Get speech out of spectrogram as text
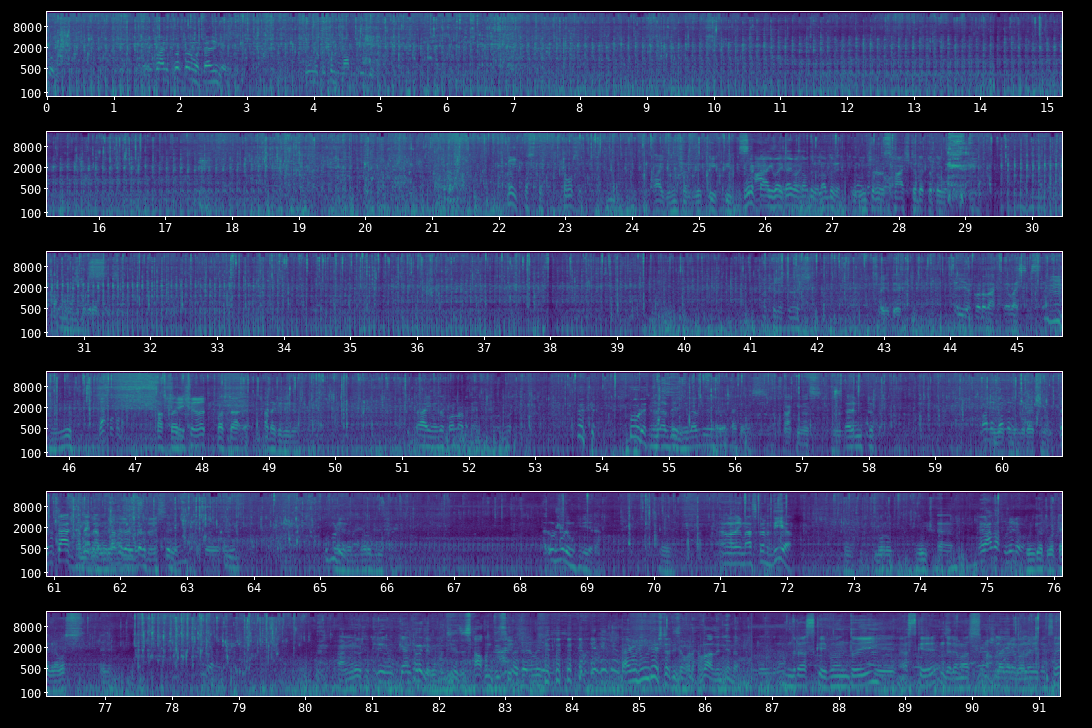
তাই তাই শুকুর কর ও পুরো টাই ভাই টাই ভাই লাভ দেবে লাভ দেবে সাইজটা দেখতে তো ফেলাতে যাচ্ছে। দেখ পাঁচটা এই সাত। পাঁচটা আধা কেজি লাভ দেবে লাভ দেবে টাকি মাছ আরে উঠবো মুখি দিয়ে এটা। আমার এই মাছ কাট দিয়া। বড় গুঞ্জ গুঞ্জ তোমার ট্যাগরা মাছ এই আমি মনে করছি কি ক্যান্টারে লেগে দিয়েছে সাউন্ড দিছে আমি উইডেসটা দিছে মনে হয় বাজেন না বন্ধুরা আজকে এই পর্যন্তই আজকে জালে মাছ মশলা করে ভালোই লাগছে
